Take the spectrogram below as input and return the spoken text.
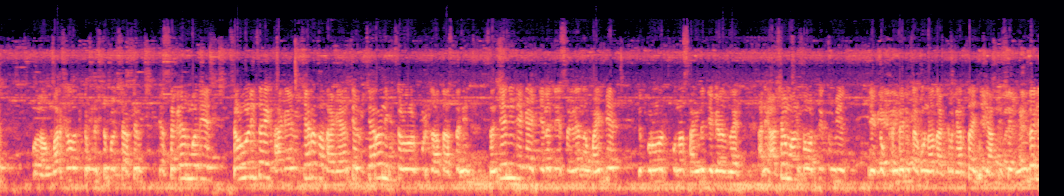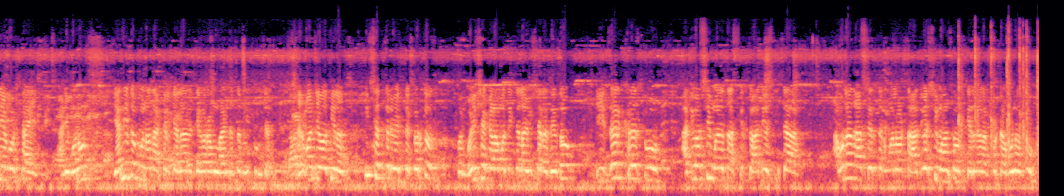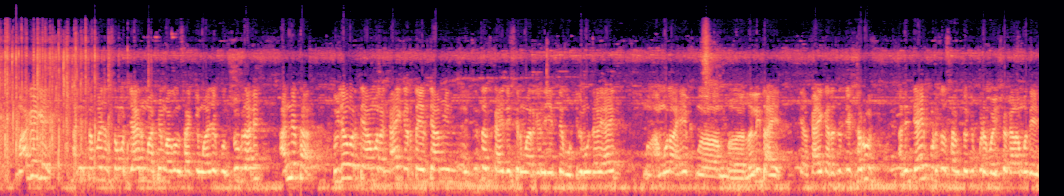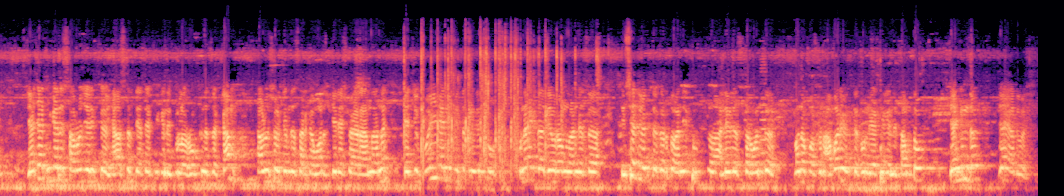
मार्क्सवादी कम्युनिस्ट पक्ष असेल या सगळ्यांमध्ये चळवळीचा एक धागा आहे विचाराचा धागा आहे. आणि त्या विचाराने ही चळवळ पुढे जात असताना संजयनी जे काय केलं ते सगळ्यांना माहिती आहे. ते पुन्हा पुन्हा सांगण्याची गरज नाही. आणि अशा माणसावरती तुम्ही एक खंडणीचा गुन्हा दाखल करता ही अतिशय निंदनीय गोष्ट आहे. आणि म्हणून यांनी तो गुन्हा दाखल केला देवराम लांडेचा मी तुमच्या सर्वांच्या वतीनं निषेध तर व्यक्त करतोच पण भविष्य काळामध्ये त्याला इशारा देतो की जर खरंच तू आदिवासी म्हणत असतील तो आदिवासीच्या अवलाद असेल तर मला वाटतं आदिवासी माणसावर केलेला खोटा गुन्हा तू मागे घे. आणि समाजासमोर जाहीर माफी मागून सांग की माझ्याकडून चूक झाली. अन्यथा तुझ्यावरती आम्हाला काय करता येईल ते आम्ही निश्चितच कायदेशीर मार्गाने येते वकील मंडळी आहेत. अमोल आहे ललित आहे. ते काय करायचं ते ठरूच आणि त्याही पुढचं सांगतो की पुढे भविष्यकाळामध्ये ज्या ज्या ठिकाणी सार्वजनिक हे असतात त्या त्या ठिकाणी तुला रोखण्याचं काम काळूश्वर केंद्रासारखा माणूस केल्याशिवाय राहणार नाही. त्याची ग्वाही आणि मित्रांनी देतो पुन्हा एकदा देवराम लांड्याचं निषेध व्यक्त करतो आणि तुमचं आलेल्या सर्वांचं मनापासून आभार व्यक्त करून या ठिकाणी थांबतो. जय हिंद जय आदिवासी.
